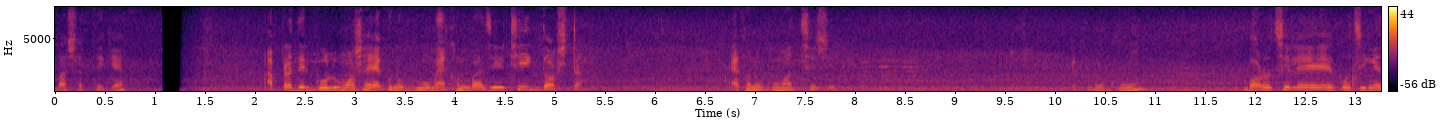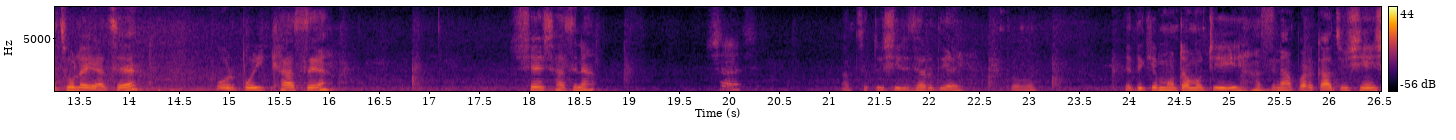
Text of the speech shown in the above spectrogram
বাসার থেকে। আপনাদের গলু মশাই এখনও ঘুম এখন বাজে ঠিক দশটা। এখনও ঘুমাচ্ছে সে। এখনও ঘুম। বড় ছেলে কোচিংয়ে চলে গেছে। ওর পরীক্ষা আছে। শেষ হাসিনা? আচ্ছা তুই সিঁড়ি ঝাড়ু দিয়ে। তো এদিকে মোটামুটি হাসিনা আপার কাজও শেষ।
